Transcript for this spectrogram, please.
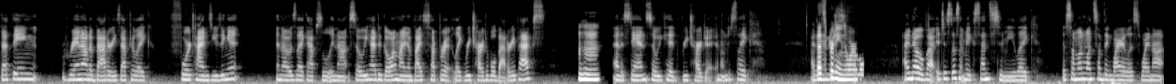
That thing ran out of batteries after like 4 times using it and I was like, absolutely not. So we had to go online and buy separate, like, rechargeable battery packs mm-hmm. and a stand so we could recharge it. And I'm just like, I don't That's understand. pretty normal. I know, but it just doesn't make sense to me. Like, if someone wants something wireless, why not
